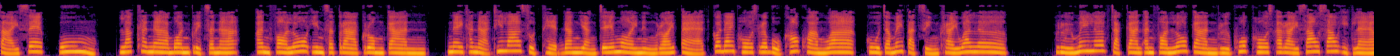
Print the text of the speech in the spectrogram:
สายเซฟ อุ้ม ลัคนาบอลกฤษณะ อันฟอลโลอินสตรากรมกัน ในขณะที่ล่าสุดเพจดังอย่างเจ๊มอย 108 ก็ได้โพสต์ระบุข้อความว่า กูจะไม่ตัดสินใครว่าเลิก หรือไม่เลิกจากการอันฟอลโลกันหรือพวกโพสต์อะไรเศร้าๆอีกแล้ว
